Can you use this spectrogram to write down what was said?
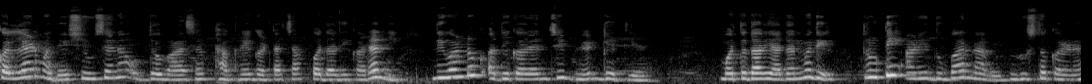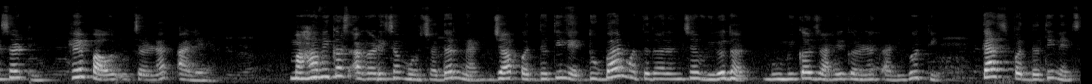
कल्याणमध्ये शिवसेना उद्धव बाळासाहेब ठाकरे गटाच्या पदाधिकाऱ्यांनी निवडणूक अधिकाऱ्यांची भेट घेतली आहे. मतदार याद्यांमधील त्रुटी आणि दुबार नावे दुरुस्त करण्यासाठी हे पाऊल उचलण्यात आले आहे. महाविकास आघाडीच्या मोर्चा दरम्यान ज्या पद्धतीने दुबार मतदारांच्या विरोधात भूमिका जाहीर करण्यात आली होती त्याच पद्धतीनेच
